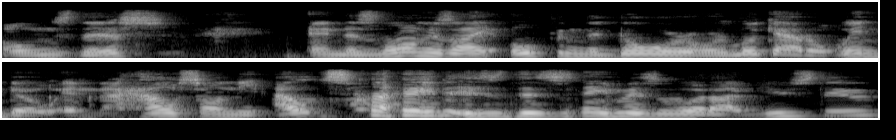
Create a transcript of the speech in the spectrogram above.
owns this. And as long as I open the door or look out a window and the house on the outside is the same as what I'm used to,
